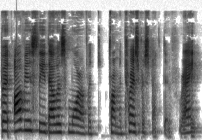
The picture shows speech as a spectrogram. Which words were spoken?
But obviously that was more of a, from a tourist perspective, right?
